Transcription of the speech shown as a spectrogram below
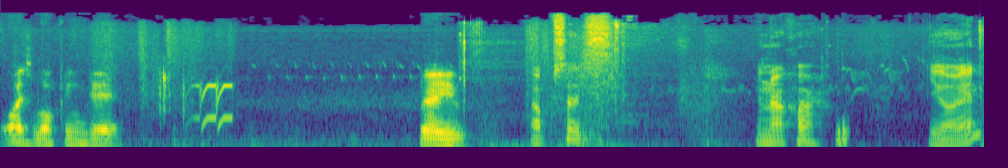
Why is walking there? Where are you? Upstairs. In our car. You go in?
